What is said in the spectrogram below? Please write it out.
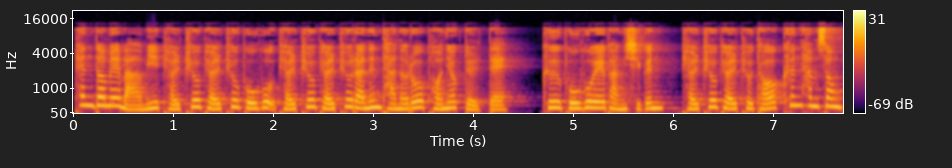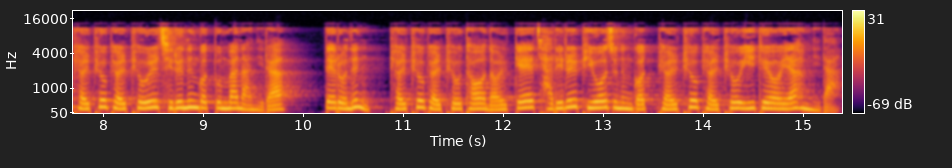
팬덤의 마음이 별표 별표 보호 별표 별표라는 단어로 번역될 때 그 보호의 방식은 별표 별표 더 큰 함성 별표 별표를 지르는 것뿐만 아니라 때로는 별표 별표 더 넓게 자리를 비워주는 것 별표 별표이 되어야 합니다.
